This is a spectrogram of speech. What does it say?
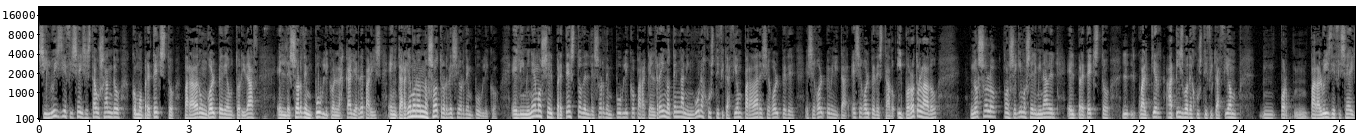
si Luis XVI está usando como pretexto para dar un golpe de autoridad el desorden público en las calles de París, encarguémonos nosotros de ese orden público. Eliminemos el pretexto del desorden público para que el rey no tenga ninguna justificación para dar ese golpe de ese golpe militar, ese golpe de estado. Y por otro lado, no solo conseguimos eliminar el, el pretexto, cualquier atisbo de justificación Mm, mm, para Luis XVI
